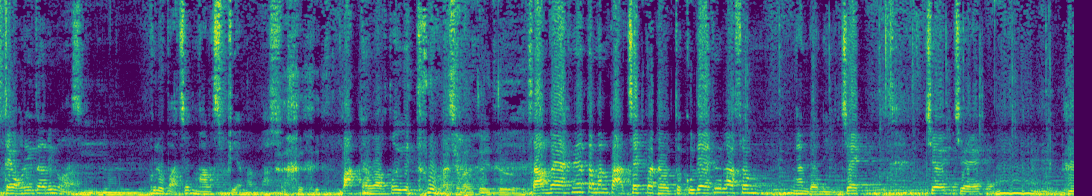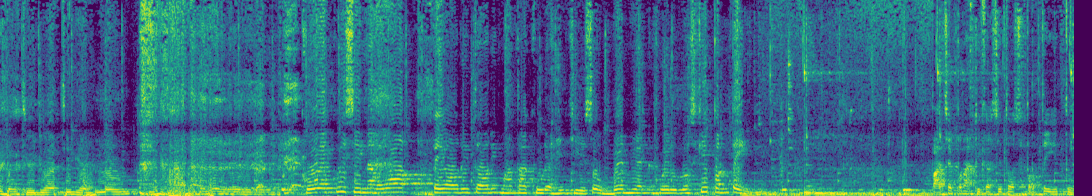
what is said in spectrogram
teori-teori mas. Gue lupa cek males banget mas. Pada waktu itu. masih waktu itu Sampai akhirnya teman Pak Cek pada waktu kuliah itu langsung ngandani cek, cek, cek. tujuh dua tiga lu Kue kue sinawat teori-teori mata kuliah iki, so ben yang kue lulus ki penting. Pak Cek pernah dikasih tahu seperti itu.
